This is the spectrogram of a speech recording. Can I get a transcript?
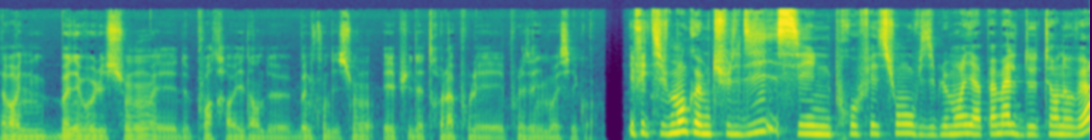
d'avoir une bonne évolution et de pouvoir travailler dans de bonnes conditions et puis d'être là pour les, pour les animaux aussi. Quoi. Effectivement, comme tu le dis, c'est une profession où visiblement il y a pas mal de turnover.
